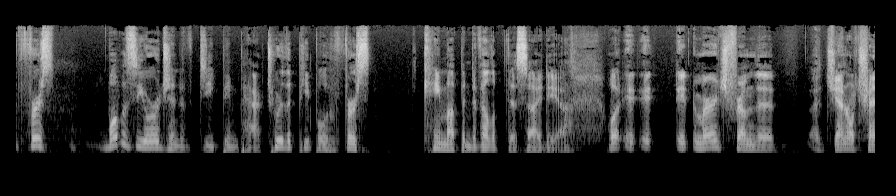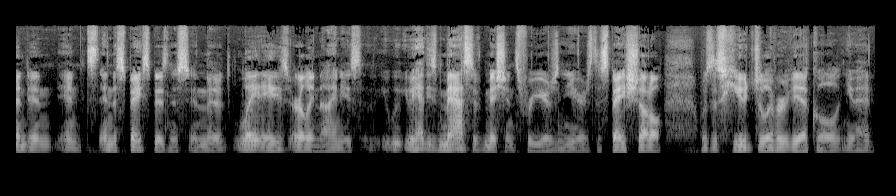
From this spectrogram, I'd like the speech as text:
first, what was the origin of Deep Impact? Who are the people who first came up and developed this idea? Well, it, it, it emerged from the a general trend in, in in the space business in the late 80s, early 90s. We, we, had these massive missions for years and years. The space shuttle was this huge delivery vehicle. You had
